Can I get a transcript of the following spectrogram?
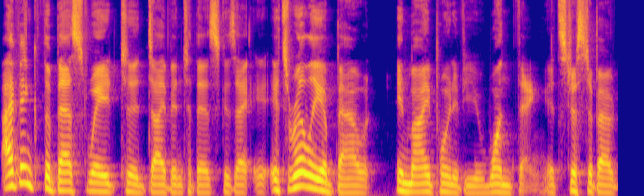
I think the best way to dive into this because it's really about, in my point of view, one thing. It's just about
